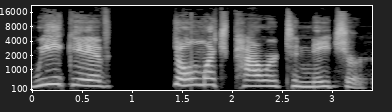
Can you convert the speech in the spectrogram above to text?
we give so much power to nature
